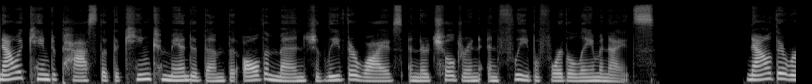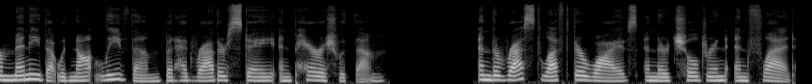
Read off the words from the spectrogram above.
Now it came to pass that the king commanded them that all the men should leave their wives and their children and flee before the Lamanites. Now there were many that would not leave them but had rather stay and perish with them. And the rest left their wives and their children and fled.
